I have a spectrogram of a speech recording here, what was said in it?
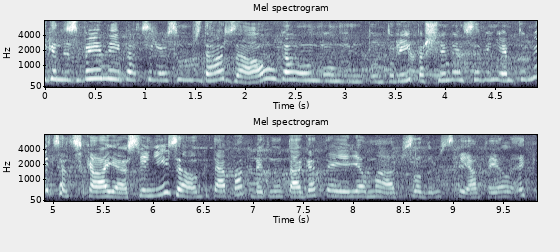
Lai gan es bērnībā atceros, mums dārzā auga, un, un, un, un tur īpaši neviens ar viņiem tur necats kājās. Viņi izauga tāpat, bet nu, tagad te ir jau māksla drusku jāpieliek.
